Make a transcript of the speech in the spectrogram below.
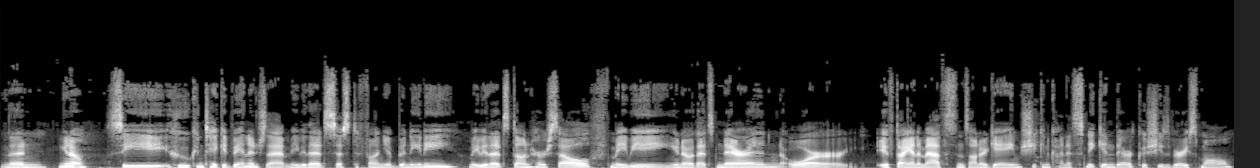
And then, you know, see who can take advantage of that. Maybe that's Estefania Banini. Maybe that's Dunn herself. Maybe, you know, that's Naren. Or if Diana Matheson's on her game, she can kind of sneak in there because she's very small.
